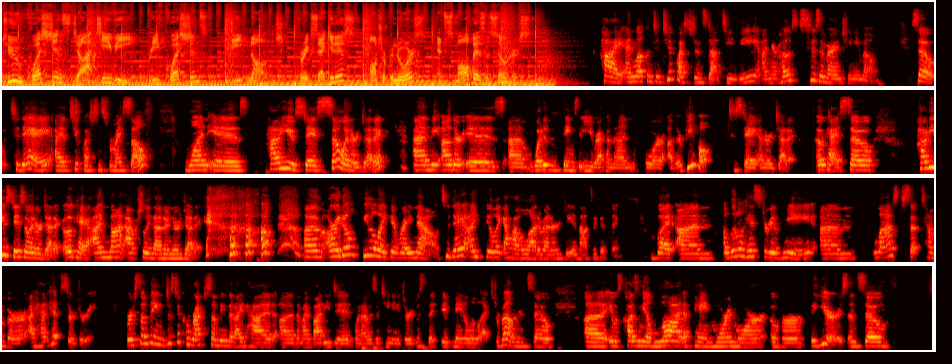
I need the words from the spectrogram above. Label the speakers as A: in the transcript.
A: TwoQuestions.tv. Brief questions, deep knowledge for executives, entrepreneurs, and small business owners.
B: Hi, and welcome to TwoQuestions.tv. I'm your host, Susan Baroncini Moe. So today I have two questions for myself. One is, how do you stay so energetic? And the other is, um, what are the things that you recommend for other people to stay energetic? Okay, so how do you stay so energetic? Okay, I'm not actually that energetic. um, or I don't feel like it right now. Today, I feel like I have a lot of energy, and that's a good thing. But um, a little history of me um, last September, I had hip surgery for something, just to correct something that I'd had uh, that my body did when I was a teenager, just that it made a little extra bone. And so uh, it was causing me a lot of pain more and more over the years. And so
